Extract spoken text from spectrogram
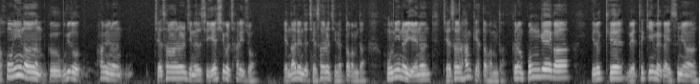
혼인은 그 우리도 하면은 제사를 지내듯이 예식을 차리죠. 옛날에는 이제 제사를 지냈다고 합니다. 혼인의 예는 제사를 함께 했다고 합니다. 그럼 본계가 이렇게 뇌태기매가 있으면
